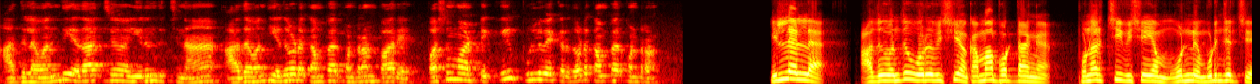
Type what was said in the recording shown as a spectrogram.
அதுல வந்து ஏதாச்சும் இருந்துச்சுன்னா அதை வந்து எதோட கம்பேர் பண்றான்னு பாரு. பசுமாட்டுக்கு புல்லு வைக்கிறதோட கம்பேர் பண்றான். இல்ல இல்ல. அது வந்து ஒரு விஷயம். கம்மா போட்டாங்க. புணர்ச்சி விஷயம் ஒன்று முடிஞ்சிருச்சு.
